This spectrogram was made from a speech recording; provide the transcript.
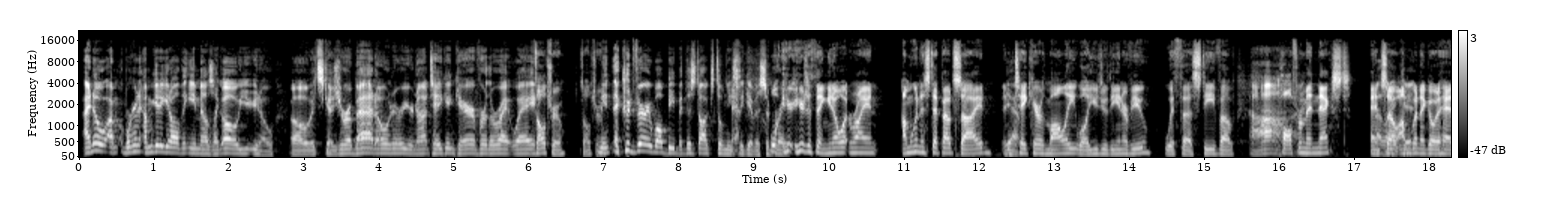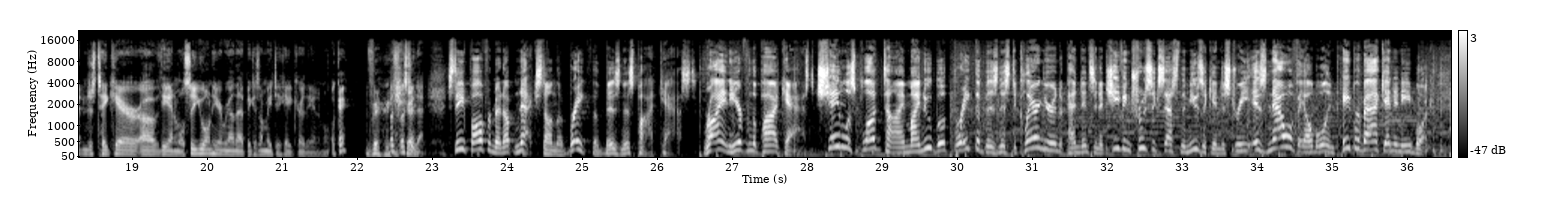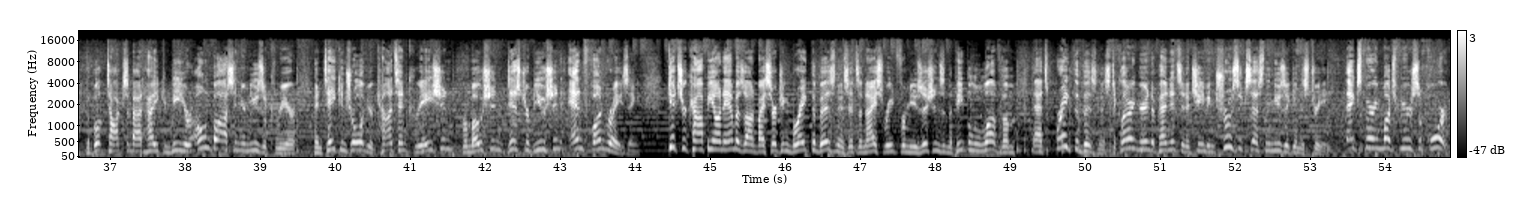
I know I'm we're gonna I'm gonna get all the emails like oh you you know oh it's because you're a bad owner you're not taking care of her the right way. It's all true. It's all true. I mean it could very well be, but this dog still needs to give us a well, break. here, here's the thing. You know what, Ryan? I'm going to step outside and Yeah. take care of Molly while you do the interview with uh, Steve of Ah. Palfreyman next. And so I'm going to go ahead and just take care of the animal. So you won't hear me on that because I'm going to take care of the animal. Okay? Very let's, let's do that. Steve Palfreyman up next on the Break the Business podcast. Ryan here from the podcast. Shameless plug time. My new book, Break the Business Declaring Your Independence and Achieving True Success in the Music Industry, is now available in paperback and an ebook. The book talks about how you can be your own boss in your music career and take control of your content creation, promotion, distribution, and fundraising. Get your copy on Amazon by searching Break the Business. It's a nice read for musicians and the people who love them. That's Break the Business, declaring your independence and achieving true success in the music industry. Thanks very much for your support.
